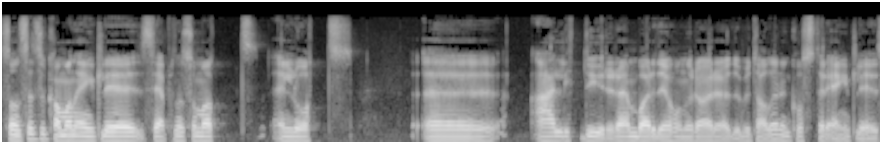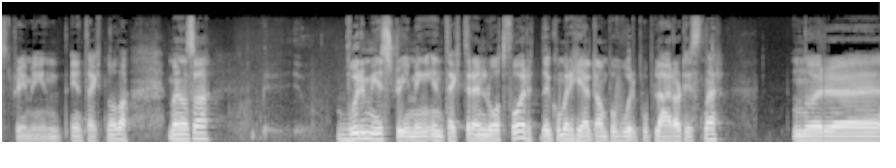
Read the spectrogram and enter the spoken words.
Sånn sett så kan man egentlig se på det som at en låt eh, er litt dyrere enn bare det honoraret du betaler. Den koster egentlig streaminginntekt nå, da. Men altså Hvor mye streaminginntekter en låt får, det kommer helt an på hvor populær artisten er. Når eh,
